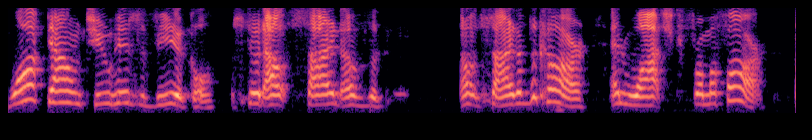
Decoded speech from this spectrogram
walked down to his vehicle stood outside of the outside of the car and watched from afar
